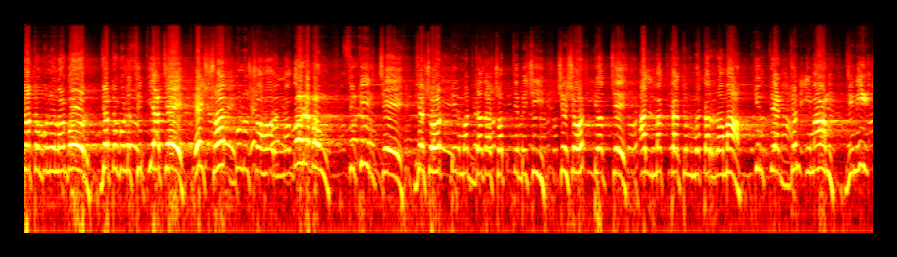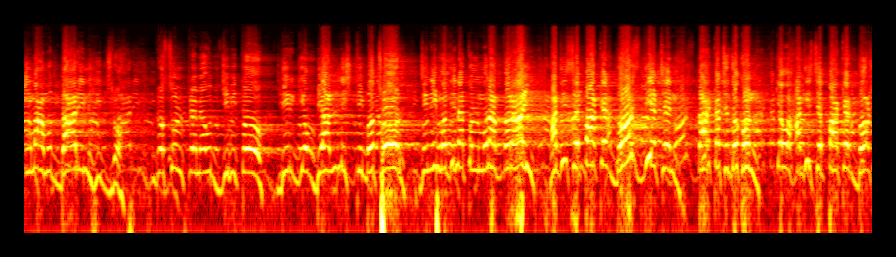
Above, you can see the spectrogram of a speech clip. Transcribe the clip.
যতগুলো নগর, যতগুলো সিটি আছে, এই সবগুলো শহর, নগর এবং সিটির চেয়ে যে শহরটির মর্যাদা সবচেয়ে বেশি, সে শহরটি হচ্ছে আল মাক্কাতুল মুকাররমা। কিন্তু একজন ইমাম, যিনি ইমাম উদ্দারিল হিজরত রসুল প্রেমে উজ্জীবিত দীর্ঘ বিয়াল্লিশটি বছর যিনি মদিনাতুল মুনাব্বারাই হাদিসে পাকের দর্শ দিয়েছেন, তার কাছে যখন কেউ হাদিসে পাকের দর্শ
